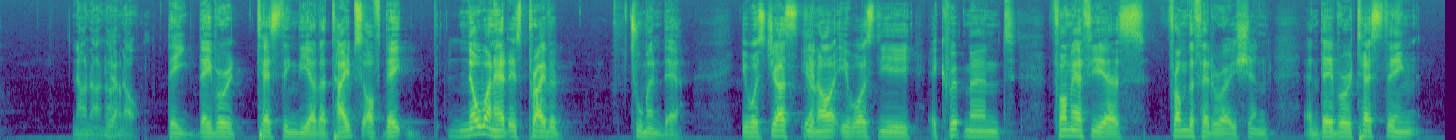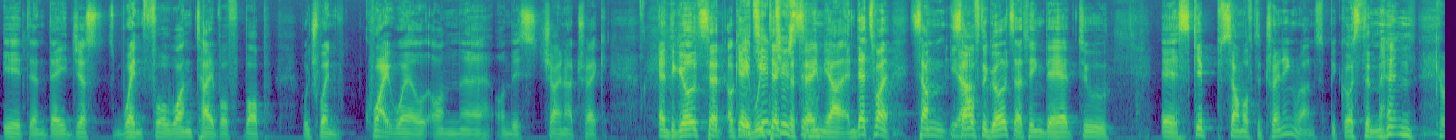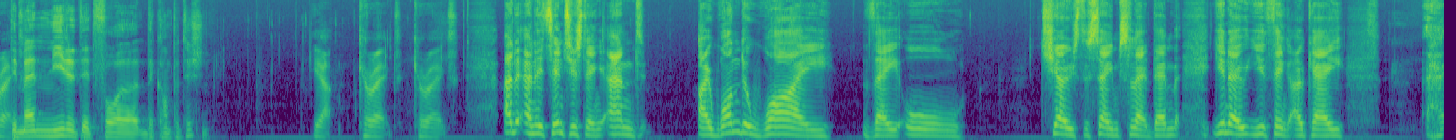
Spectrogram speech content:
No, no, no, yeah. no. They they were testing the other types of they. No one had his private two men there. It was just, yeah. you know, it was the equipment from FES, from the federation, and they were testing it, and they just went for one type of bob, which went quite well on uh, on this China track. And the girls said, "Okay, it's we take the same." Yeah, and that's why some yeah. some of the girls, I think, they had to uh, skip some of the training runs because the men correct. the men needed it for the competition. Yeah, correct, correct, and and it's interesting. And I wonder why they all chose the same sled. Then, you know, you think, okay,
